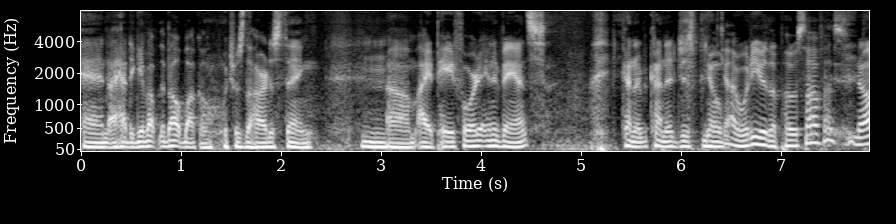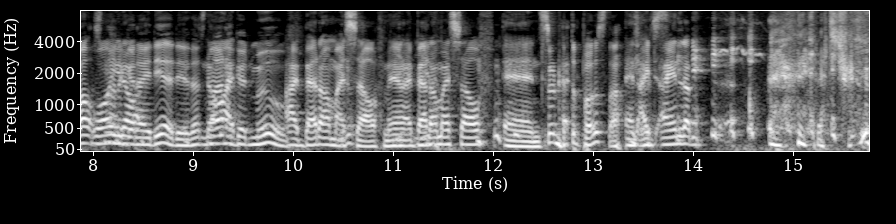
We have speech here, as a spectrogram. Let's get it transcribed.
and I had to give up the belt buckle, which was the hardest thing. Um, I had paid for it in advance. Kind of, kind of just you know. God, what are you, the post office? No, That's well, not you a know, good idea, dude. That's no, not a I- good move. I bet on myself, man. I bet on myself, and so did the post office. and I, I ended up. that's true.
